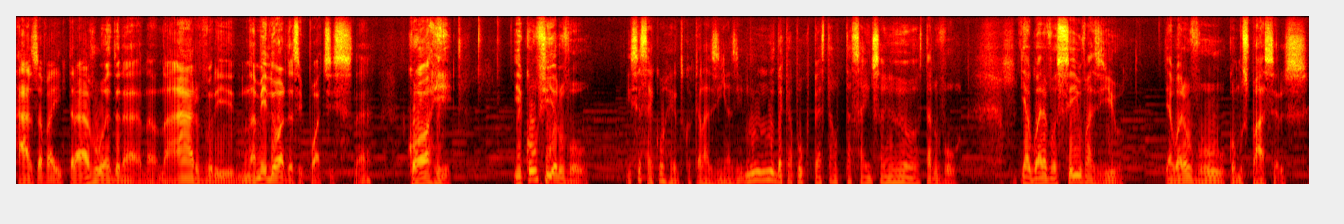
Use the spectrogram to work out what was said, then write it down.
A asa vai entrar voando na, na, na árvore, na melhor das hipóteses. Né? Corre e confia no voo. E você sai correndo com aquela asinha assim, daqui a pouco o pé está tá saindo, saindo, tá no voo. E agora é você e o vazio. E agora é o voo, como os pássaros.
